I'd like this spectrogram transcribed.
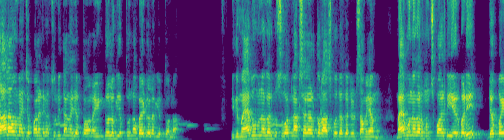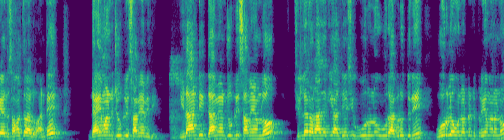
చాలా ఉన్నాయి. చెప్పాలంటే కానీ సున్నితంగా చెప్తా ఉన్నా ఇంటోళ్ళకి చెప్తున్నా బయట వాళ్ళకి చెప్తున్నా ఇది మహబూబ్ నగర్కు సువర్ణాక్షరాలతో రాసుకోదగ్గటువంటి సమయం. మహబూబ్ నగర్ మున్సిపాలిటీ ఏర్పడి డెబ్బై ఐదు సంవత్సరాలు. అంటే డైమండ్ జూబ్లీ సమయం ఇది. ఇలాంటి డైమండ్ జూబ్లీ సమయంలో చిల్లర రాజకీయాలు చేసి ఊరును ఊరు అభివృద్ధిని ఊరిలో ఉన్నటువంటి ప్రేమలను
